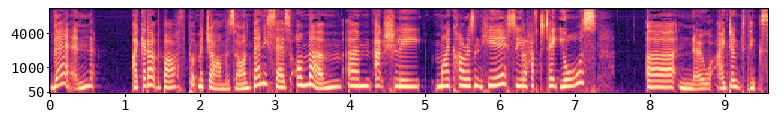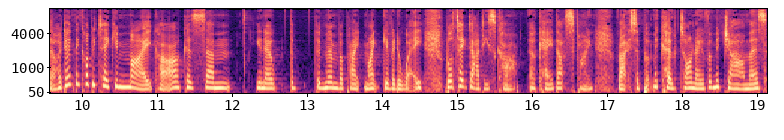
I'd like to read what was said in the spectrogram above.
Then I get out the bath, put my pajamas on. Then he says, Oh, mum, um, actually, my car isn't here, so you'll have to take yours. Uh, no, I don't think so. I don't think I'll be taking my car because, um, you know, the the number plate might give it away. We'll take Daddy's car. Okay, that's fine. Right, so put my coat on over my pajamas,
